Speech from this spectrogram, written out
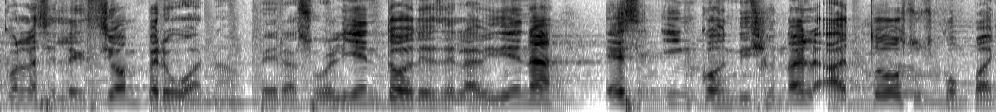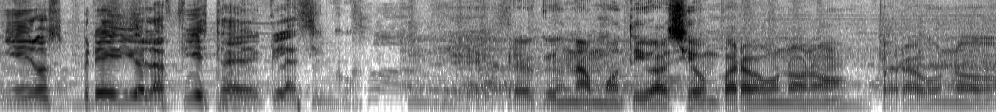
Con la selección peruana, pero su aliento desde la videna es incondicional a todos sus compañeros previo a la fiesta del clásico. Eh, creo que es una motivación para uno, ¿no? Para uno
